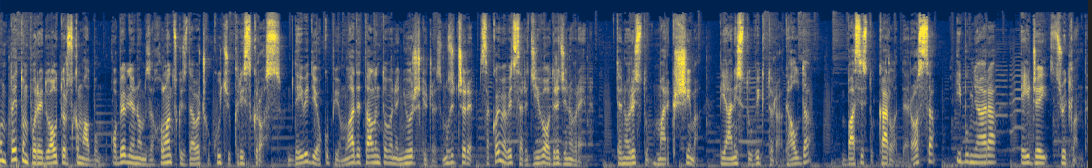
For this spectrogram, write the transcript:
Ovom petom po redu autorskom albumu, objavljenom za holandsku izdavačku kuću Chris Cross, David je okupio mlade talentovane njujorške džez muzičare sa kojima već sarađivao određeno vreme. Tenoristu Mark Shima, pijanistu Viktora Galda, basistu Karla De Rosa i bubnjara AJ Stricklanda.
